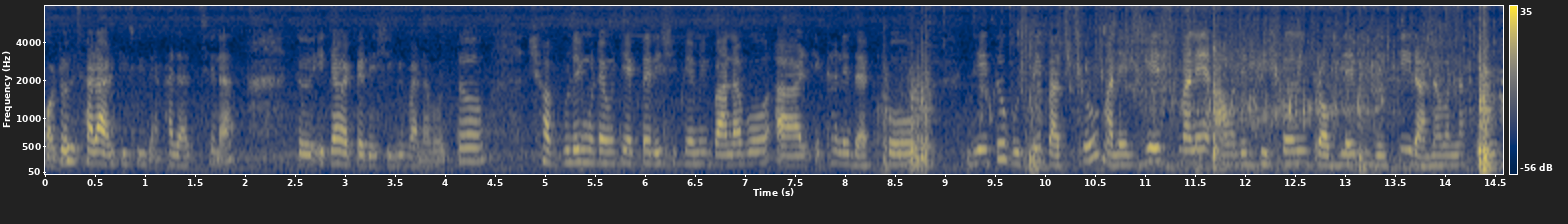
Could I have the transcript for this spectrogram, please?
পটল ছাড়া আর কিছুই দেখা যাচ্ছে না। তো এটাও একটা রেসিপি বানাবো। তো সবগুলোই মোটামুটি একটা রেসিপি আমি বানাবো। আর এখানে দেখো যেহেতু বুঝতেই পারছ মানে ভেজ মানে আমাদের ভীষণ প্রবলেম কী রান্নাবান্না করব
